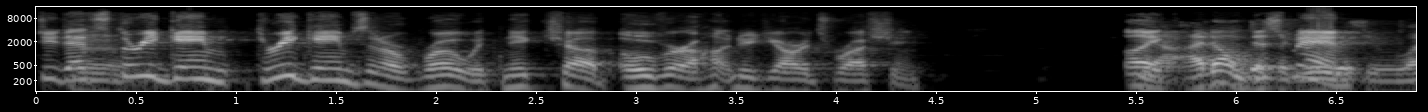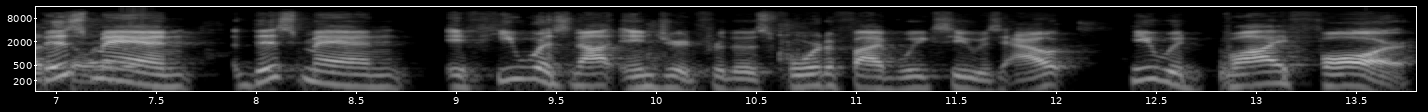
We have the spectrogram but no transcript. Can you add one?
Dude, that's three game three games in a row with Nick Chubb over hundred yards rushing. Like yeah, I don't this disagree man, with you whatsoever. this man, this man, if he was not injured for those four to five weeks he was out, he would by far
